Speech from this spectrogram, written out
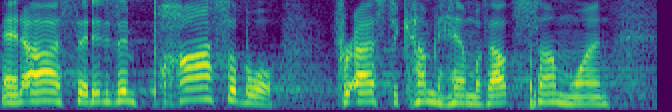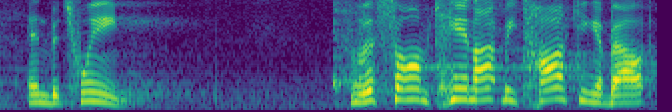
and us that it is impossible for us to come to Him without someone in between. Well, this psalm cannot be talking about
